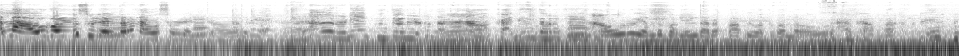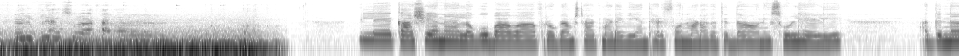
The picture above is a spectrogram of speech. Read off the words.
ಅಲ್ಲ ಅವುಗಳನ್ನು ಸುಳ್ಳು ಹೇಳ್ತಾರ ನಾವು ಸುಳ್ಳು ಹೇಳ್ತೇವೆ. ಅವರು ಎಂದು ಬರ್ಲಿಲ್ದಾರ ಪಾಪ ಇವತ್ತು ಬಂದವ ಅವರು. ಇಲ್ಲೇ ಕಾಶಿಯನ ಲಘು ಭಾವ ಪ್ರೋಗ್ರಾಮ್ ಸ್ಟಾರ್ಟ್ ಮಾಡೇವಿ ಅಂತ ಹೇಳಿ ಫೋನ್ ಮಾಡಾಕತ್ತಿದ್ದ. ಅವನಿಗೆ ಸುಳ್ಳು ಹೇಳಿ ಅದನ್ನು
